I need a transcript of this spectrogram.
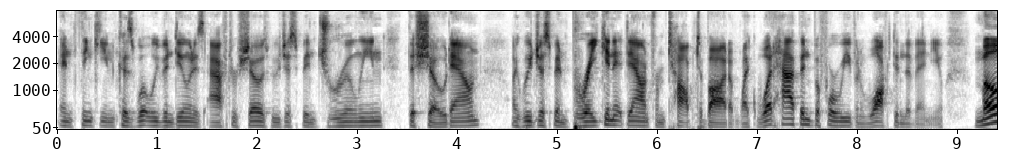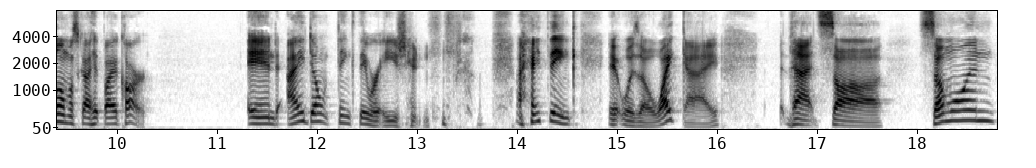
and thinking because what we've been doing is after shows we've just been drilling the show down like we've just been breaking it down from top to bottom. Like what happened before we even walked in the venue. Mo almost got hit by a car. And I don't think they were Asian. I think it was a white guy that saw someone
